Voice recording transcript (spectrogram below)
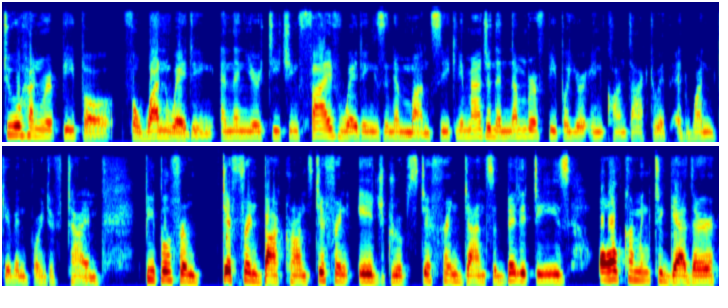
200 people for one wedding, and then you're teaching five weddings in a month. So you can imagine the number of people you're in contact with at one given point of time. People from different backgrounds, different age groups, different dance abilities, all coming together,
